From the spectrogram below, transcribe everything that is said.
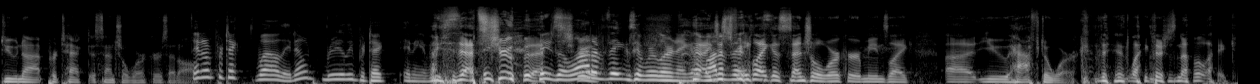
do not protect essential workers at all. They don't protect. Well, they don't really protect any of us. That's true. That's There's a lot of things that we're learning. A I just of feel like essential worker means like uh, you have to work. like there's no like,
